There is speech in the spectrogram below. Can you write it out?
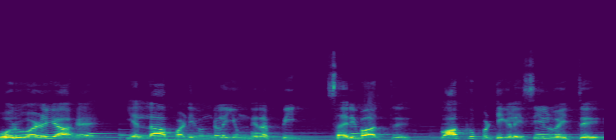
ஒரு வழியாக எல்லா படிவங்களையும் நிரப்பி சரிபார்த்து வாக்குப்பட்டிகளை சீல் வைத்து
